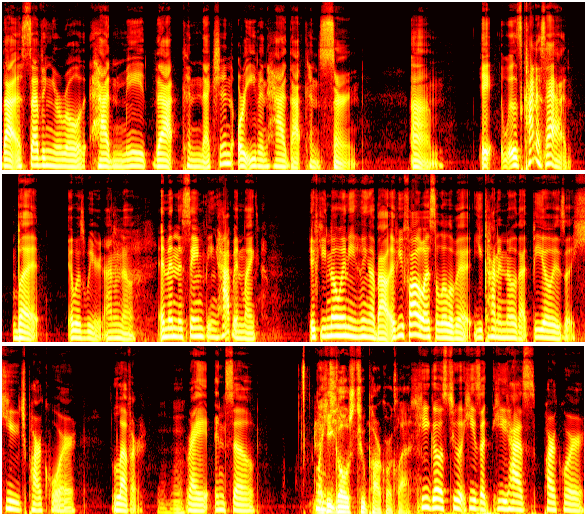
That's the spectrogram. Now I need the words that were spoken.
that a seven year old had made that connection or even had that concern. Um, it, it was kind of sad, but it was weird. I don't know. And then the same thing happened. Like, if you know anything about, if you follow us a little bit, you kind of know that Theo is a huge parkour lover, mm-hmm. right? And so when Like he she- goes to parkour class. he goes to he's a he has parkour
